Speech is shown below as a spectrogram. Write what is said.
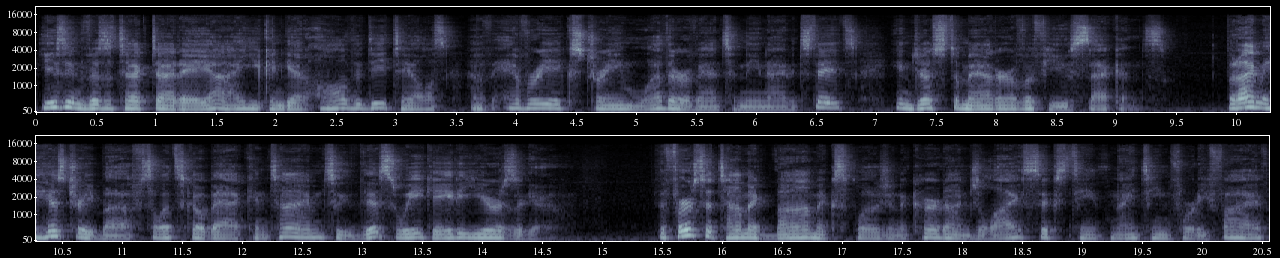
Using Visitech.ai, you can get all the details of every extreme weather event in the United States in just a matter of a few seconds. But I'm a history buff, so let's go back in time to this week 80 years ago. The first atomic bomb explosion occurred on July 16, 1945,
